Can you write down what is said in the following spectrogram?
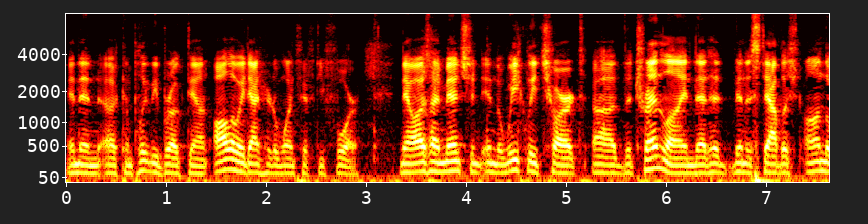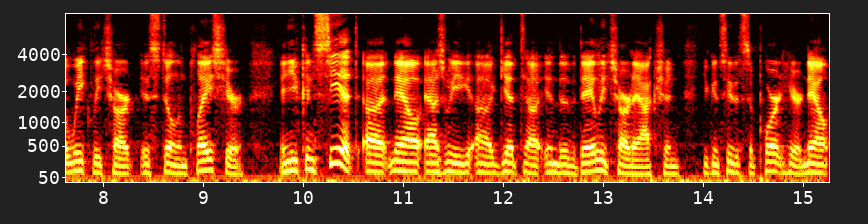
and then uh, completely broke down all the way down here to 154. Now, as I mentioned in the weekly chart, uh, the trend line that had been established on the weekly chart is still in place here. And you can see it uh, now as we uh, get uh, into the daily chart action. You can see the support here. Now,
